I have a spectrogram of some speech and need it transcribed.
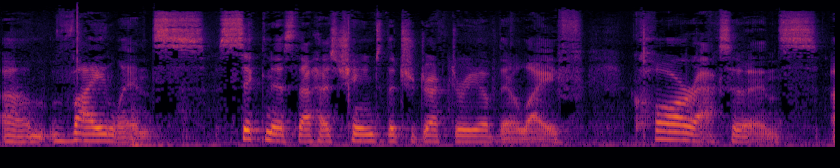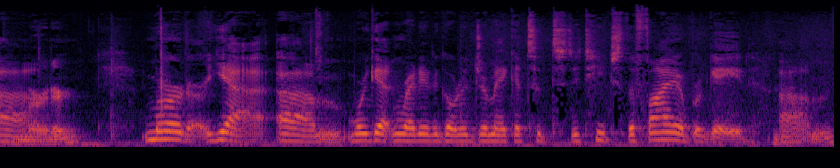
um, violence, sickness that has changed the trajectory of their life, car accidents, um, Murder. Murder, yeah. Um, we're getting ready to go to Jamaica to, to teach the fire brigade, um,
